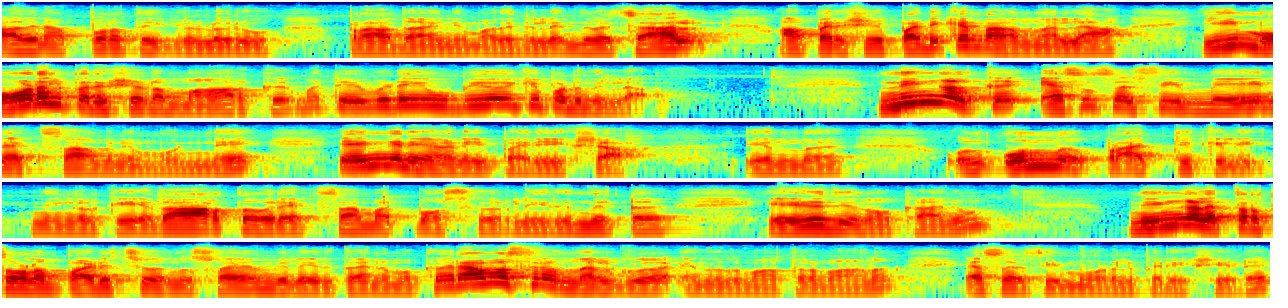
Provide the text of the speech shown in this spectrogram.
അതിനപ്പുറത്തേക്കുള്ളൊരു പ്രാധാന്യം അതിന്റെ എന്ന് വെച്ചാൽ ആ പരീക്ഷ പഠിക്കേണ്ട എന്നല്ല ഈ മോഡൽ പരീക്ഷയുടെ മാർക്ക് മറ്റെവിടെയും ഉപയോഗിക്കപ്പെടുന്നില്ല. നിങ്ങൾക്ക് S S L C main എക്സാമിന് മുന്നേ എങ്ങനെയാണ് ഈ പരീക്ഷ എന്ന് ഒന്ന് പ്രാക്ടിക്കലി നിങ്ങൾക്ക് യഥാർത്ഥ ഒരു എക്സാം അറ്റ്മോസ്ഫിയറിൽ ഇരുന്നിട്ട് എഴുതി നോക്കാനും നിങ്ങൾ എത്രത്തോളം പഠിച്ചു എന്ന് സ്വയം വിലയിരുത്താനും ഒക്കെ ഒരു അവസരം നൽകുക എന്നത് മാത്രമാണ് എസ് എൽ സി മോഡൽ പരീക്ഷയുടെ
